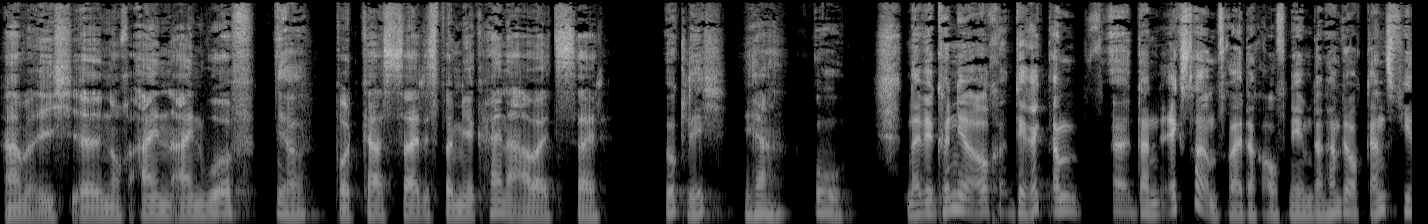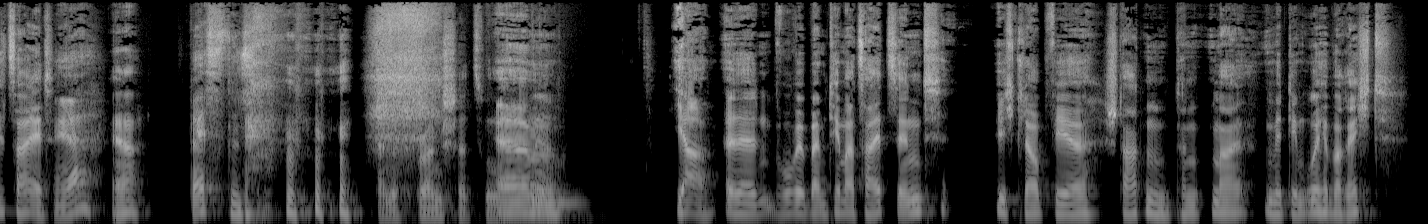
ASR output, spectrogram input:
Habe ich äh, noch einen Einwurf? ja, Podcastzeit ist bei mir keine Arbeitszeit. wirklich? Ja. Oh. Na, wir können ja auch direkt am, äh, dann extra am Freitag aufnehmen. Dann haben wir auch ganz viel Zeit. Ja, Ja. bestens. Dann ist Brunch dazu. Ähm, ja, äh, wo wir beim Thema Zeit sind, ich glaube, wir starten dann mal mit dem Urheberrecht.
